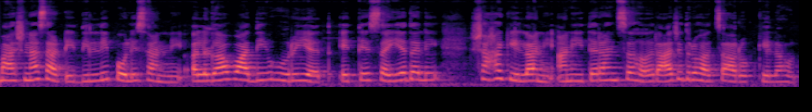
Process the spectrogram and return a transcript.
भाषणासाठी दिल्ली पोलिसांनी अलगाववादी हुरियत येथे सय्यद अली शाह गिलानी आणि इतरांसह राजद्रोहाचा आरोप केला होता.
